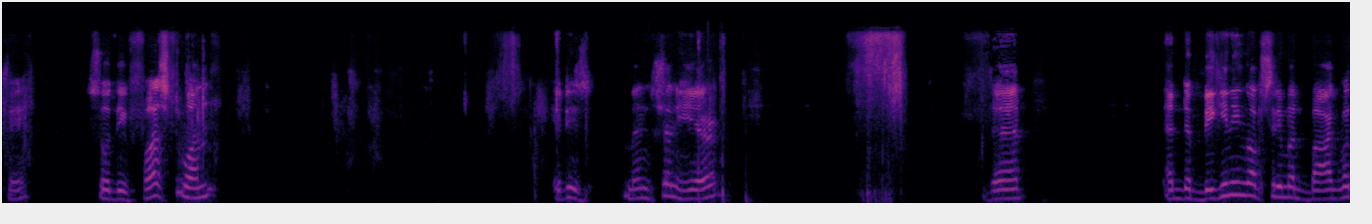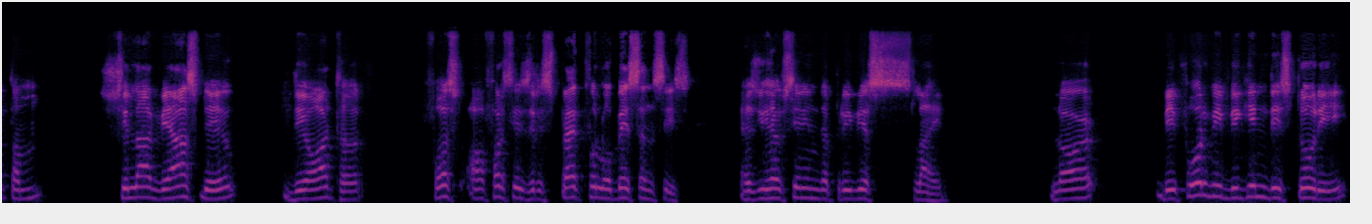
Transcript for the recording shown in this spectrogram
Okay, so the first one, it is mentioned here that at the beginning of Srimad Bhagavatam, Srila Vyasdev, the author, first offers his respectful obeisances, as you have seen in the previous slide. Lord, before we begin this story,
